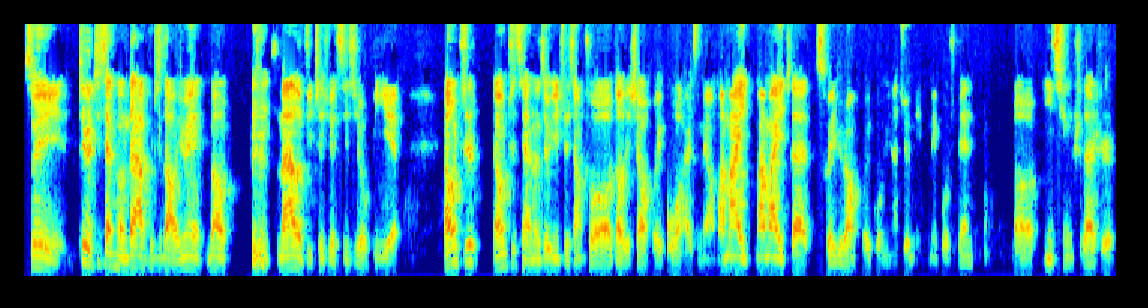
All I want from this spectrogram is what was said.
所以这个之前可能大家不知道，因为 Mel Melody 这学期是有毕业。然后之然后之前呢，就一直想说，到底是要回国还是怎么样？妈妈妈妈一直在催，就让回国，因为她觉得美美国这边，呃，疫情实在是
